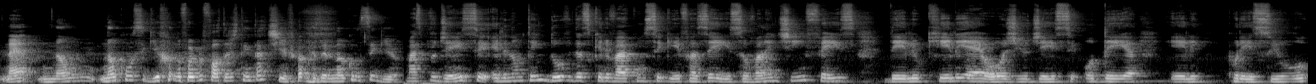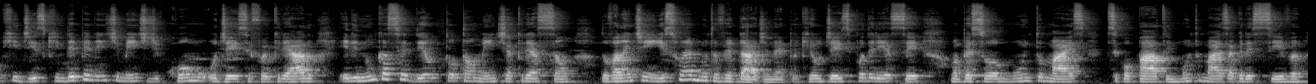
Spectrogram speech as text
né, não, não conseguiu, não foi por falta de tentativa, mas ele não conseguiu. Mas pro Jace, ele não tem dúvidas que ele vai conseguir fazer isso. O Valentim fez dele o que ele é hoje, e o Jace odeia ele por isso. E o Luke diz que, independentemente de como o Jace foi criado, ele nunca cedeu totalmente à criação do Valentim. Isso é muito verdade, né? Porque o Jace poderia ser uma pessoa muito mais psicopata e muito mais agressiva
